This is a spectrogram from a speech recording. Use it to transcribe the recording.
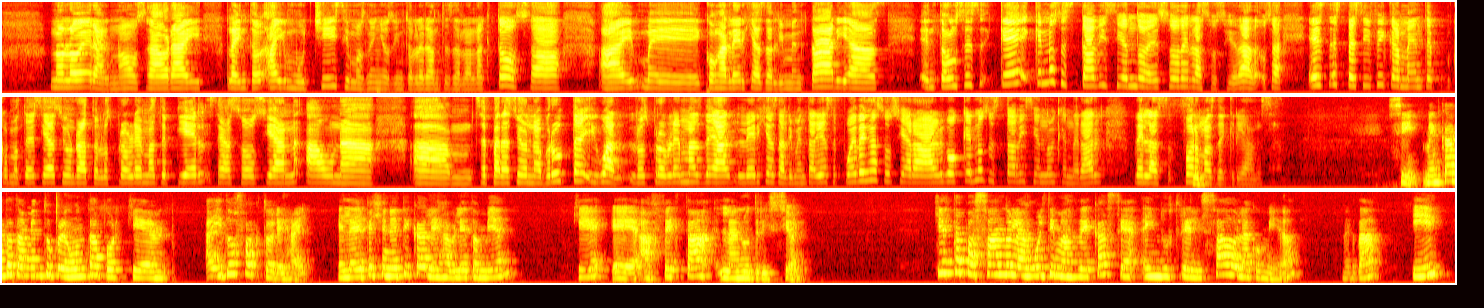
no lo eran, ¿no? O sea, ahora hay, la hay muchísimos niños intolerantes a la lactosa, hay eh, con alergias alimentarias. Entonces, ¿qué, ¿qué, nos está diciendo eso de la sociedad? O sea, es específicamente, como te decía hace un rato, los problemas de piel se asocian a una separación abrupta. Igual, los problemas de alergias alimentarias se pueden asociar a algo. ¿Qué nos está diciendo en general de las formas de crianza? Sí, me encanta también tu pregunta porque hay dos factores ahí. En la epigenética les hablé también que eh, afecta la nutrición. ¿Qué está pasando en las últimas décadas? Se ha industrializado la comida, ¿verdad? Y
